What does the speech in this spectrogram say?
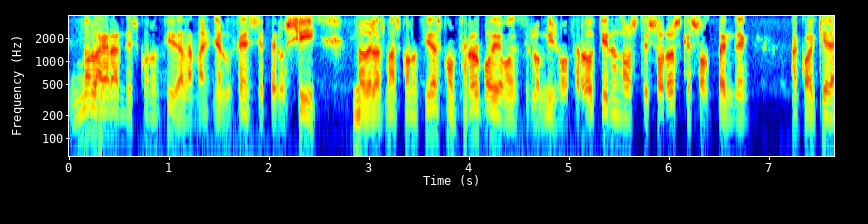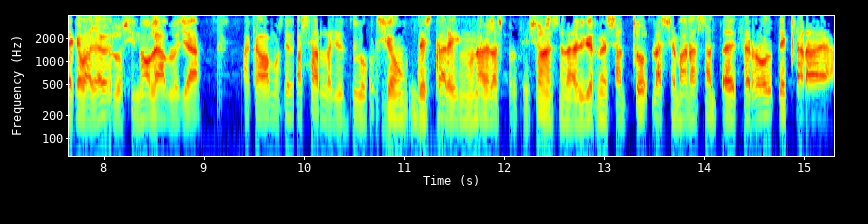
no la gran desconocida, la Mariña Lucense, pero sí no de las más conocidas, con Ferrol podríamos decir lo mismo. Ferrol tiene unos tesoros que sorprenden a cualquiera que vaya a verlo. Si no le hablo ya, acabamos de pasarla. Yo tuve ocasión de estar en una de las procesiones, en la del Viernes Santo, la Semana Santa de Ferrol, declarada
